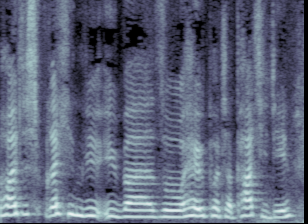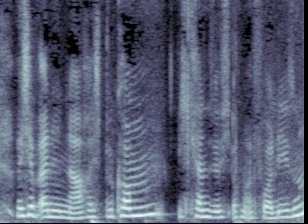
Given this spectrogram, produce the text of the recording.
heute sprechen wir über so Harry Potter Party-Ideen. Ich habe eine Nachricht bekommen. Ich kann sie euch auch mal vorlesen.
